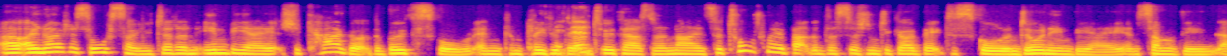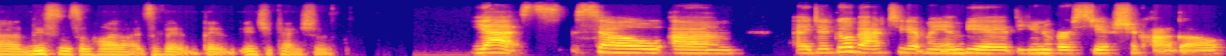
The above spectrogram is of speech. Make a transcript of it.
Uh, I noticed also you did an MBA at Chicago at the Booth School and completed that in 2009. So, talk to me about the decision to go back to school and do an MBA and some of the uh, lessons and highlights of that, that education. Yes. So, um, I did go back to get my MBA at the University of Chicago.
